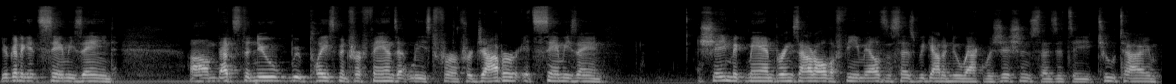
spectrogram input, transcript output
You're going to get Sami Zayn. Um, that's the new replacement for fans, at least, for, for Jobber. It's Sami Zayn. Shane McMahon brings out all the females and says we got a new acquisition, says it's a two-time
